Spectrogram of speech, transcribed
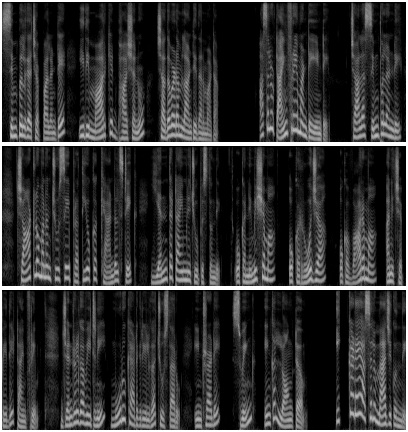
సింపుల్గా చెప్పాలంటే ఇది మార్కెట్ భాషను చదవడం లాంటిదనమాట. అసలు టైం ఫ్రేమ్ అంటే ఏంటి? చాలా సింపుల్ అండి. చార్ట్లో మనం చూసే ప్రతి ఒక్క క్యాండిల్ స్టేక్ ఎంత టైంని చూపిస్తుంది? ఒక నిమిషమా? ఒక రోజా? ఒక వారమా అని చెప్పేదే టైం ఫ్రేమ్. జనరల్గా వీటిని మూడు కేటగిరీలుగా చూస్తారు. ఇంట్రాడే స్వింగ్ ఇంకా లాంగ్ టర్మ్. ఇక్కడే అసలు మ్యాజిక్ ఉంది.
